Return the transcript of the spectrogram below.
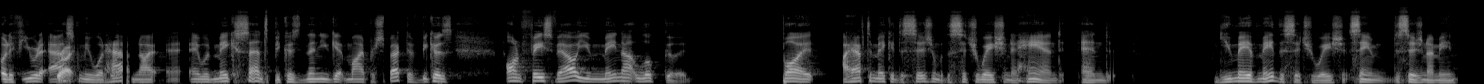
But if you were to ask right. me what happened, I, it would make sense because then you get my perspective. Because on face value, may not look good, but I have to make a decision with the situation at hand, and you may have made the situation same decision. I mean,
